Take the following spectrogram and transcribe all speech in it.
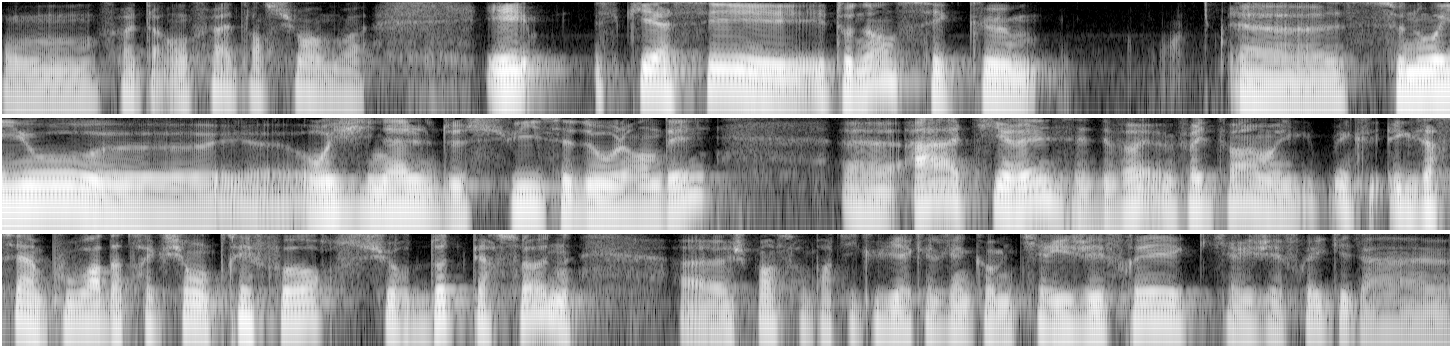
On fait, on fait attention à moi. Et ce qui est assez étonnant, c'est que euh, ce noyau euh, originel de Suisse et de Hollandais euh, a attiré, c'est véritablement exercé un pouvoir d'attraction très fort sur d'autres personnes. Euh, je pense en particulier à quelqu'un comme Thierry Geffray, Thierry qui est un,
